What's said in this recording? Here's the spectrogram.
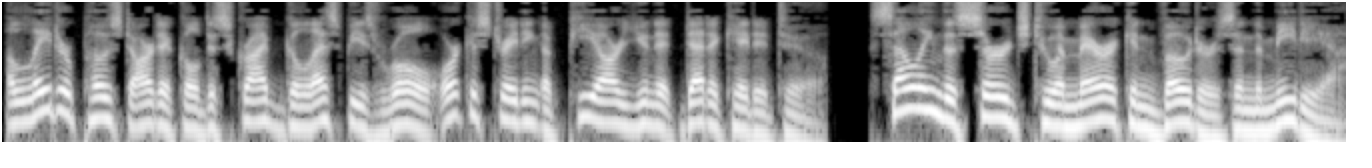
A later Post article described Gillespie's role orchestrating a PR unit dedicated to selling the surge to American voters and the media.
